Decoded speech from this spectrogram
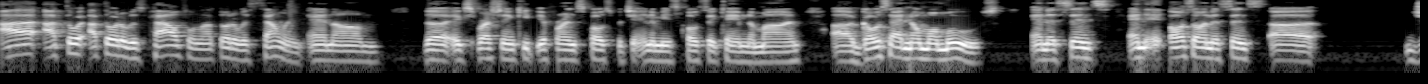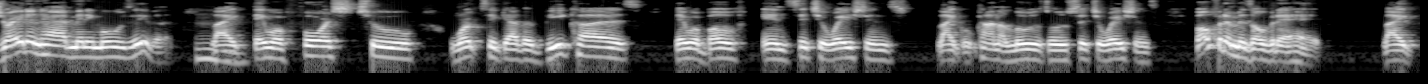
I, I thought I thought it was powerful and I thought it was telling. And um, the expression "keep your friends close, but your enemies closer" came to mind. Uh, Ghost had no more moves, in a sense, and it, also in a sense, uh, Dre didn't have many moves either. Like mm. they were forced to work together because they were both in situations like kind of lose lose situations. Both of them is over their head like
